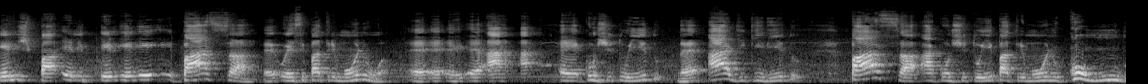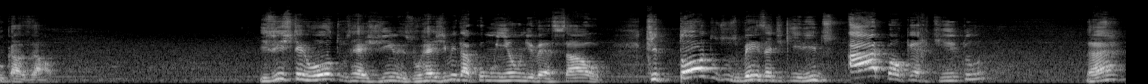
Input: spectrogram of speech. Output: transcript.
eles, ele, ele, ele, passa é, esse patrimônio é, é, é, é, constituído, né, adquirido, passa a constituir patrimônio comum do casal. Existem outros regimes, o regime da comunhão universal, que todos os bens adquiridos a qualquer título, né?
